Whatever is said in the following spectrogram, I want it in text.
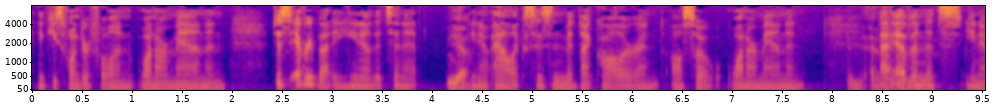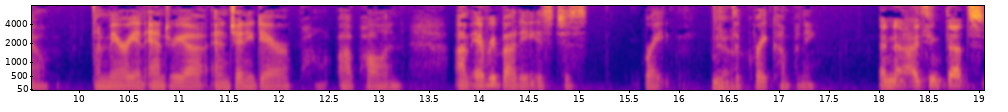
I think he's wonderful in One Arm Man, and just everybody you know that's in it. Yeah. You know, Alex, who's in Midnight Caller, and also One Arm Man, and, And uh, Evan, that's, you know, and Mary and Andrea and Jenny Dare, uh, Paulin. Um, everybody is just great. Yeah. It's a great company. And I think that's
